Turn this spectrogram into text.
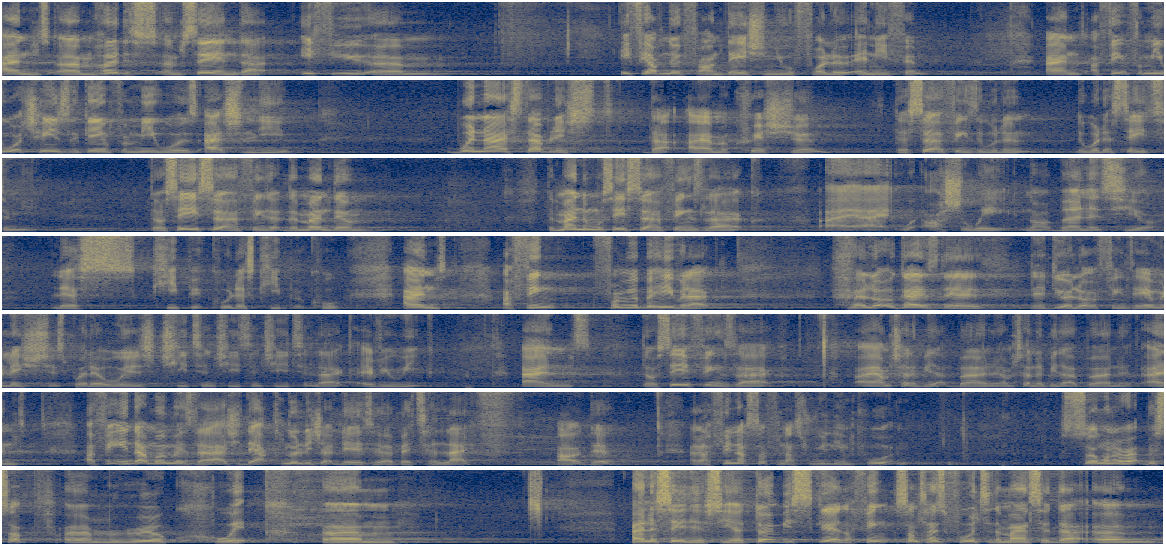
And um, heard this um, saying that if you um, if you have no foundation, you'll follow anything. And I think for me, what changed the game for me was actually when I established that I am a Christian. There's certain things they wouldn't they wouldn't say to me. They'll say certain things that the man them the man them will say certain things like, I, I, should wait. No, Bernard's here. Let's keep it cool. Let's keep it cool. And I think from your behavior, like, a lot of guys, they they do a lot of things. They're in relationships, but they're always cheating, cheating, cheating, like every week. And they'll say things like, I'm trying to be like Bernard. I'm trying to be like Bernard. And I think in that moment, is that actually they acknowledge that there's a better life out there. And I think that's something that's really important. So I'm going to wrap this up um, real quick. Um, and I say this, yeah, don't be scared. I think sometimes fall into the mindset that um,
